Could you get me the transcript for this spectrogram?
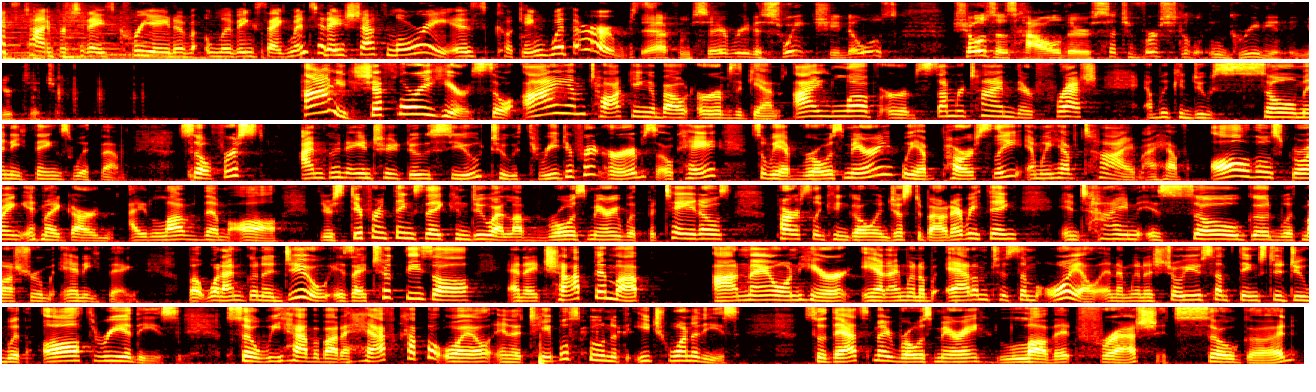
It's time for today's creative living segment. Today, Chef Lori is cooking with herbs. Yeah, from savory to sweet, she knows shows us how there's such a versatile ingredient in your kitchen. Hi, Chef Lori here. So I am talking about herbs again. I love herbs. Summertime, they're fresh, and we can do so many things with them. So first, I'm going to introduce you to three different herbs, okay? So we have rosemary, we have parsley, and we have thyme. I have all those growing in my garden. I love them all. There's different things they can do. I love rosemary with potatoes. Parsley can go in just about everything, and thyme is so good with mushroom anything. But what I'm going to do is I took these all and I chopped them up on my own here and I'm going to add them to some oil and I'm going to show you some things to do with all three of these. So we have about a half cup of oil and a tablespoon of each one of these. So that's my rosemary. Love it. Fresh. It's so good.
